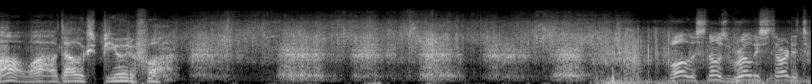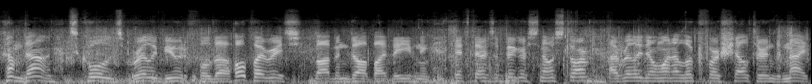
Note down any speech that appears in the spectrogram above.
Oh wow, that looks beautiful. Well, the snow's really started to come down. It's cool, it's really beautiful though. Hope I reach Babin Do by the evening. If there's a bigger snowstorm, I really don't want to look for shelter in the night.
